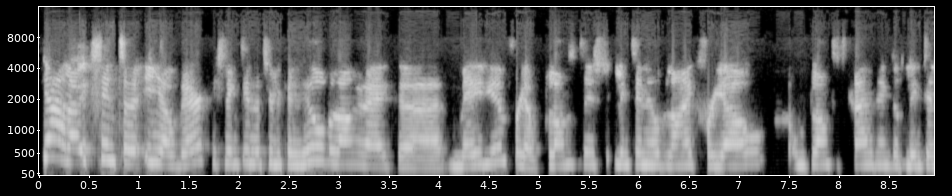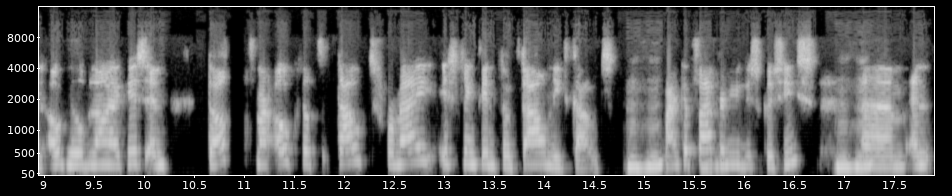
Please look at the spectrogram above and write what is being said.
Ja, nou, ik vind uh, in jouw werk is LinkedIn natuurlijk een heel belangrijk uh, medium. Voor jouw klanten is LinkedIn heel belangrijk. Voor jou om klanten te krijgen, denk ik dat LinkedIn ook heel belangrijk is. En dat, maar ook dat koud, voor mij is LinkedIn totaal niet koud. Mm-hmm. Maar ik heb vaker die discussies. Mm-hmm. Um, en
